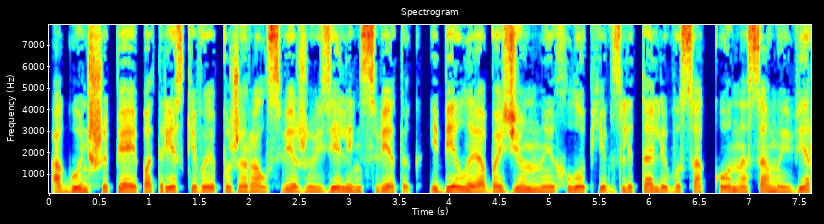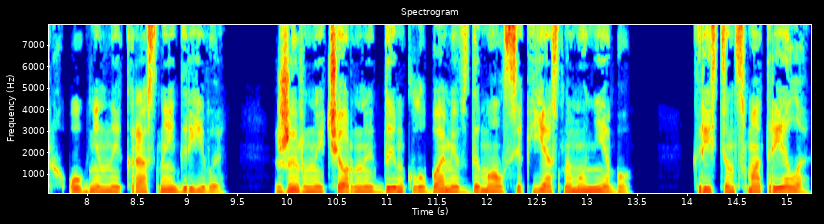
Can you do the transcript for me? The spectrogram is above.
Огонь, шипя и потрескивая, пожирал свежую зелень с веток, и белые обожженные хлопья взлетали высоко на самый верх огненной красной гривы. Жирный черный дым клубами вздымался к ясному небу. Кристин смотрела,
